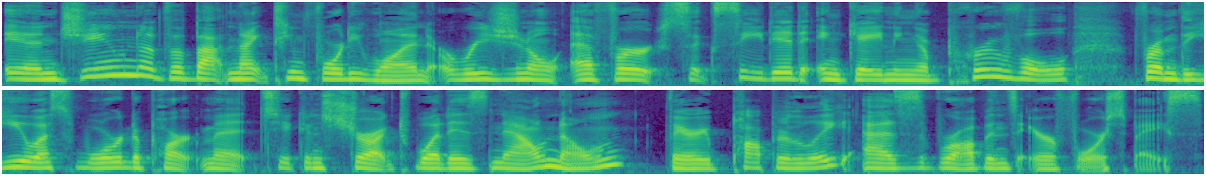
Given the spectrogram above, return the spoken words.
In June of about 1941, a regional effort succeeded in gaining approval from the U.S. War Department to construct what is now known very popularly as Robins Air Force Base.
